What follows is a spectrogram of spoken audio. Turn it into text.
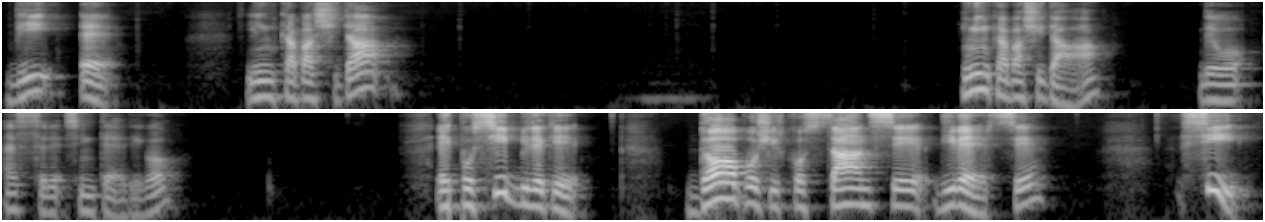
vi è l'incapacità, un'incapacità, devo essere sintetico, è possibile che dopo circostanze diverse, sì,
